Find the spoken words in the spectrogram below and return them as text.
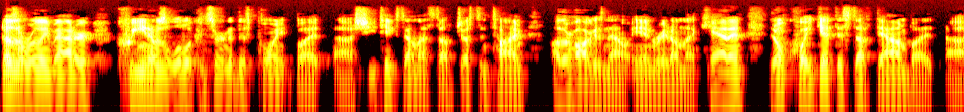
Doesn't really matter. Queen, I was a little concerned at this point, but uh, she takes down that stuff just in time. Other hog is now in right on that cannon. They don't quite get this stuff down, but uh,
